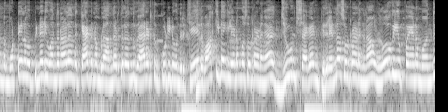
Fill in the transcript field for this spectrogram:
அந்த மொட்டையை நம்ம பின்னாடி வந்தனால அந்த கேட்டு நம்மளை அந்த இடத்துல இருந்து வேற இடத்துக்கு கூட்டிட்டு வந்துருச்சு. இந்த வாக்கி டேக்கில் என்னமோ சொல்றானுங்க? ஜூன் செகண்ட் இதில் என்ன சொல்றானுங்கன்னா ஓவிய பயணம் வந்து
